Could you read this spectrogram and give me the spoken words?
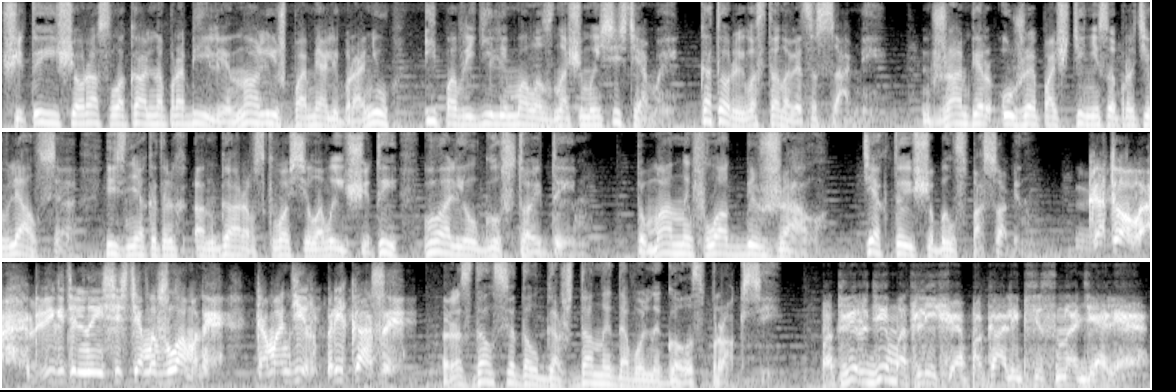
Щиты еще раз локально пробили, но лишь помяли броню и повредили малозначимые системы, которые восстановятся сами. Джампер уже почти не сопротивлялся. Из некоторых ангаров сквозь силовые щиты валил густой дым. Туманный флот бежал. Те, кто еще был способен. «Готово! Двигательные системы взломаны! Командир, приказы!» Раздался долгожданный довольный голос Прокси. «Подтвердим отличие апокалипсис на деле!»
